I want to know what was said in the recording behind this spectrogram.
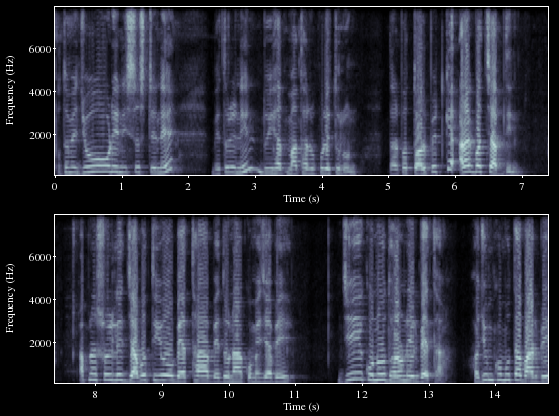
প্রথমে জোরে নিঃশ্বাস টেনে ভেতরে নিন, দুই হাত মাথার উপরে তুলুন, তারপর তলপেটকে আরেকবার চাপ দিন। আপনার শরীরের যাবতীয় ব্যথা, বেদনা কমে যাবে, যে কোনো ধরনের ব্যথা। হজম ক্ষমতা বাড়বে,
